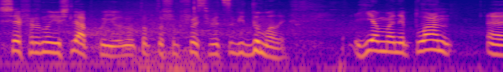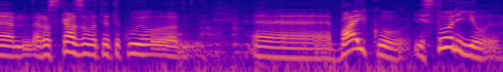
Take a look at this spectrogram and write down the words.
шиферною шляпкою, ну тобто, щоб щось ви собі думали. Є в мене план е, розказувати таку е, е, байку, історію.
